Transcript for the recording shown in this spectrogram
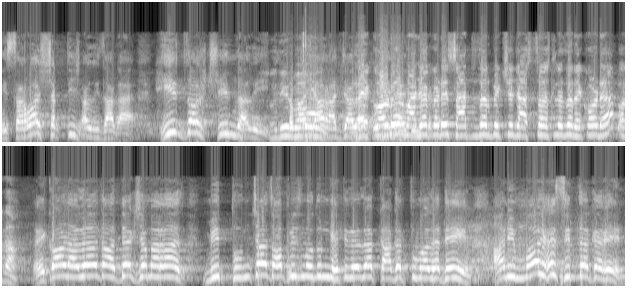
ही सर्वात शक्तिशाली जागा आहे. हीच जर क्षीण झाली तर या राज्याला रेकॉर्डवर देऊ माझ्याकडे सात हजारपेक्षा जास्त असल्याचं रेकॉर्ड आहे हा, बघा. रेकॉर्ड आलं तर अध्यक्ष महाराज मी तुमच्याच ऑफिस मधून घेतलेला कागद तुम्हाला देईल आणि मग हे सिद्ध करेन.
